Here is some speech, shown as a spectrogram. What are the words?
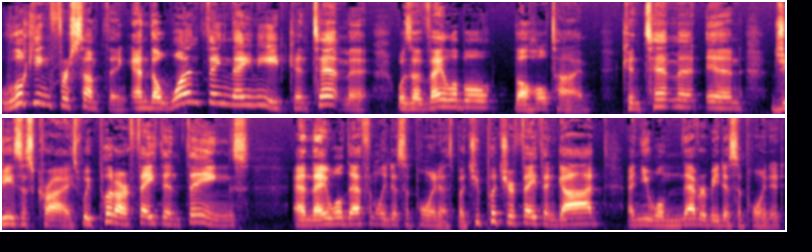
looking for something, and the one thing they need, contentment, was available the whole time contentment in Jesus Christ. We put our faith in things and they will definitely disappoint us. But you put your faith in God and you will never be disappointed.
